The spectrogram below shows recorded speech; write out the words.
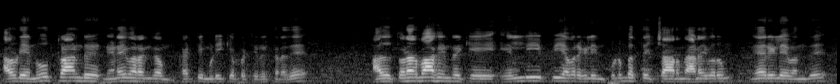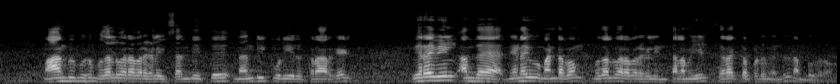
அவருடைய நூற்றாண்டு நினைவரங்கம் கட்டி முடிக்கப்பட்டிருக்கிறது. அது தொடர்பாக இன்றைக்கு எல்இபி அவர்களின் குடும்பத்தை சார்ந்த அனைவரும் நேரிலே வந்து மாண்புமிகு முதல்வர் அவர்களை சந்தித்து நன்றி கூறியிருக்கிறார்கள். விரைவில் அந்த நினைவு மண்டபம் முதல்வர் அவர்களின் தலைமையில் திறக்கப்படும் என்று நம்புகிறோம்.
